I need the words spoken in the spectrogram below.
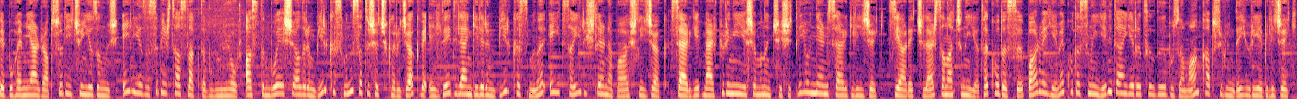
ve Bohemian Rhapsody için yazılmış el yazısı bir taslakta bulunuyor. Aston bu eşyaların bir kısmını satışa çıkaracak ve elde edilen gelirin bir kısmını AIDS hayır işlerine bağışlayacak. Sergi, Merkür'ün yaşamının çeşitli yönlerini sergileyecek. Ziyaretçiler sanatçının yatak odası, bar ve yemek odasının yeniden yaratıldığı bu zaman kapsülünde yürüyebilecek.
